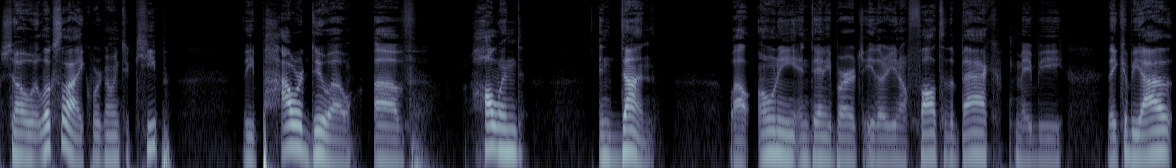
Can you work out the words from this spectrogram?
So it looks like we're going to keep the power duo of Holland and Dunne. while Oney and Danny Burch either, you know, fall to the back, maybe they could be out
